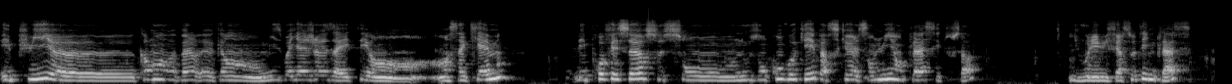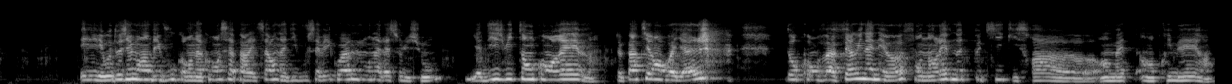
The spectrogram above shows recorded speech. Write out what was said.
Et puis, euh, quand, quand, Miss Voyageuse a été en, cinquième, les professeurs se sont, nous ont convoqués parce qu'elle s'ennuie en classe et tout ça. Ils voulaient lui faire sauter une classe. Et au deuxième rendez-vous, quand on a commencé à parler de ça, on a dit, vous savez quoi, nous, on a la solution. Il y a 18 ans qu'on rêve de partir en voyage. Donc, on va faire une année off. On enlève notre petit qui sera euh, en, en primaire,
